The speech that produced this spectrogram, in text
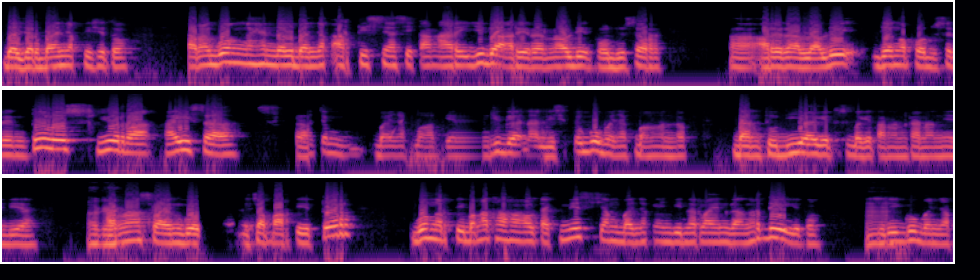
belajar banyak di situ. Karena gue ngehandle banyak artisnya si Kang Ari juga, Ari Renaldi produser. Uh, Ari Renaldi dia ngeproduserin Tulus, Yura, Kaisa, macam banyak banget yang juga. Nah di situ gue banyak banget bantu dia gitu sebagai tangan kanannya dia. Okay. Karena selain gue baca partitur, gue ngerti banget hal-hal teknis yang banyak engineer lain gak ngerti gitu Hmm. Jadi gue banyak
